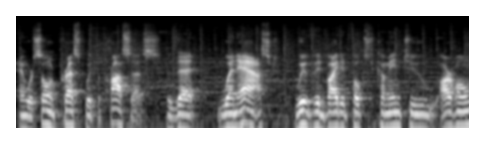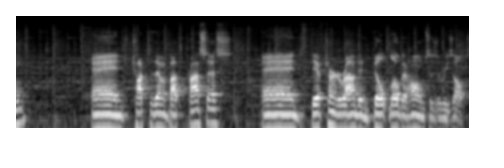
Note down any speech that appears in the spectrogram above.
and we're so impressed with the process that when asked, we've invited folks to come into our home and talk to them about the process, and they've turned around and built Logan homes as a result.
